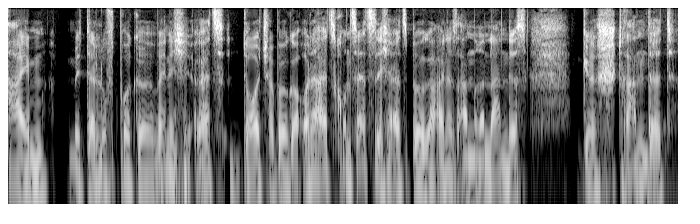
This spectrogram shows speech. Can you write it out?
heim mit der Luftbrücke, wenn ich als deutscher Bürger oder als grundsätzlich als Bürger eines anderen Landes gestrandet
